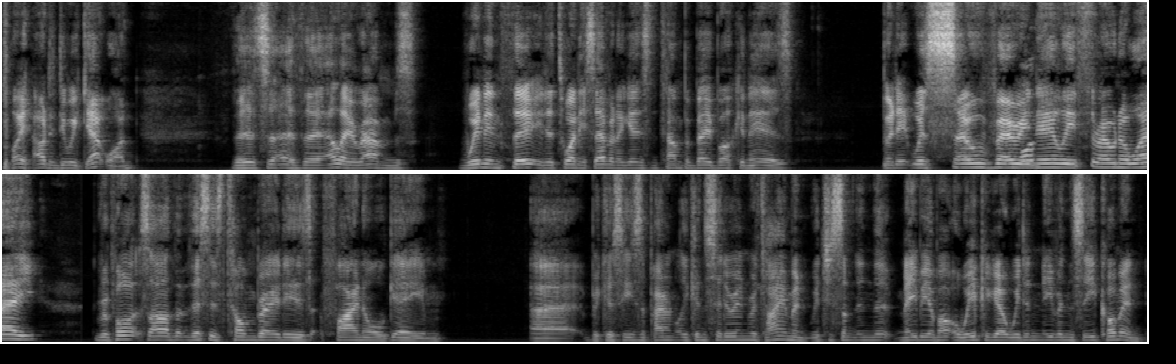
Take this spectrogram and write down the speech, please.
boy, how did we get one? There's uh, the LA Rams winning thirty to twenty seven against the Tampa Bay Buccaneers, but it was so very What? nearly thrown away. Reports are that this is Tom Brady's final game uh, because he's apparently considering retirement, which is something that maybe about a week ago we didn't even see coming.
